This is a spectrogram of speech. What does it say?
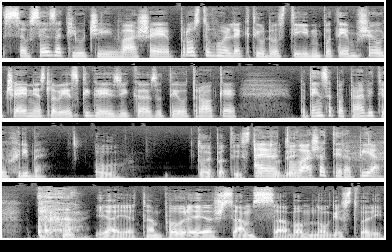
se vse zaključi, vaše prostovoljne aktivnosti in potem še učenje slovenskega jezika za te otroke, potem se podpravite v hribe. O, to je pa tisto A je tudi. to vaša terapija? Ja, je, tam pa urejaš sam s sabo mnoge stvari.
